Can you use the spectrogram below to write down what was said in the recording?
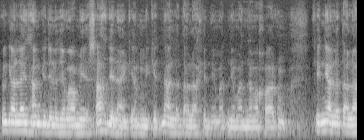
کیونکہ اللہ انسان کے دل و دماغ میں احساس دلائیں کہ ہم کتنا اللہ تعالیٰ کے نعمت نعمت نمخوار ہوں۔ کتنے اللہ تعالیٰ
